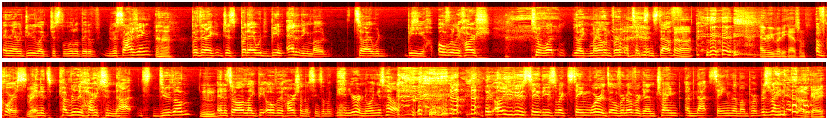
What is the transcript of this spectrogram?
and then I would do like just a little bit of massaging, Uh-huh. but then I could just but I would be in editing mode, so I would be overly harsh to what like my own verbal tics and stuff. Everybody has them. Of course, Right. and it's really hard to not do them, Mm-hmm. and so I'll like be overly harsh on those things. I'm like, man, you're annoying as hell. like all you do is say these like same words over and over again. I'm trying. I'm not saying them on purpose right now Okay.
